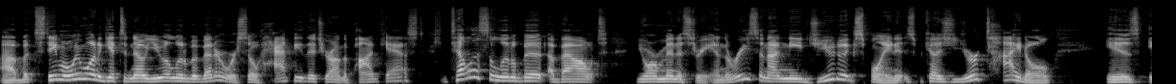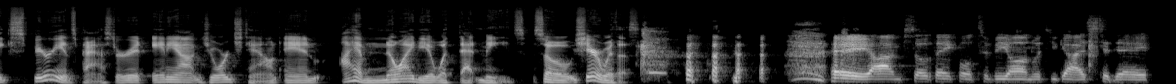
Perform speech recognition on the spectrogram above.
Uh, but Stephen, we want to get to know you a little bit better. We're so happy that you're on the podcast. Tell us a little bit about your ministry. And the reason I need you to explain it is because your title is experience pastor at Antioch Georgetown, and I have no idea what that means. So share with us. hey, I'm so thankful to be on with you guys today.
